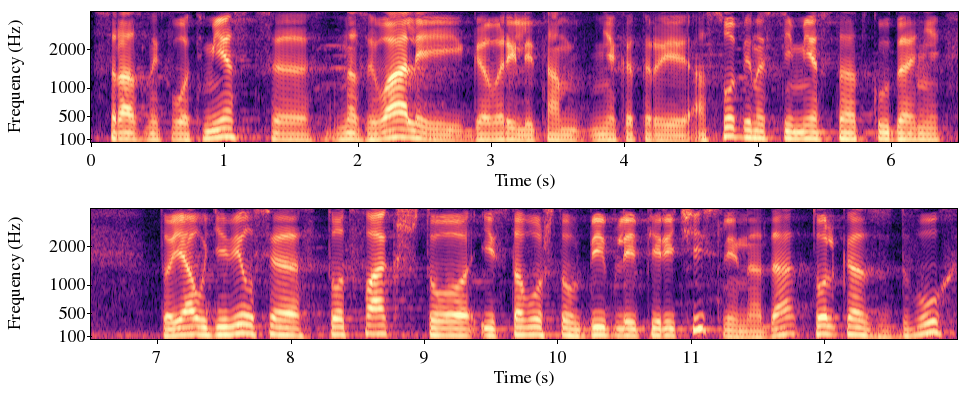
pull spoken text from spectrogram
с разных вот мест э, называли и говорили там некоторые особенности места, откуда они, то я удивился тот факт, что из того, что в Библии перечислено, да, только с двух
